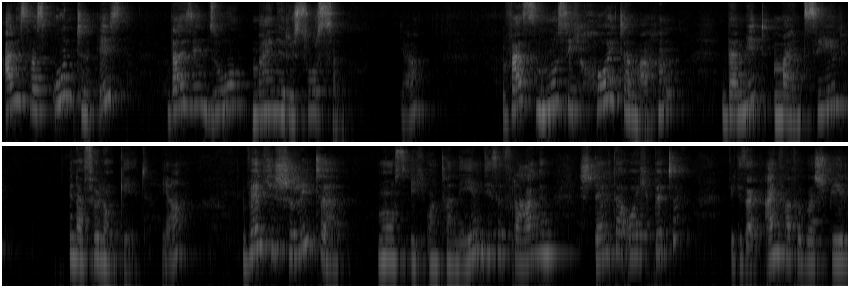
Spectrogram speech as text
Alles, was unten ist, da sind so meine Ressourcen. Ja? Was muss ich heute machen, damit mein Ziel in Erfüllung geht? Ja? Welche Schritte muss ich unternehmen? Diese Fragen stellt er euch bitte. Wie gesagt, einfache Beispiel,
